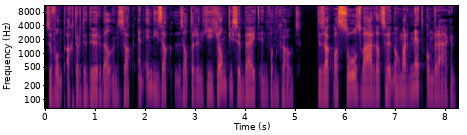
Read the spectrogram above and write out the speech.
Ze vond achter de deur wel een zak en in die zak zat er een gigantische buit in van goud. De zak was zo zwaar dat ze het nog maar net kon dragen.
